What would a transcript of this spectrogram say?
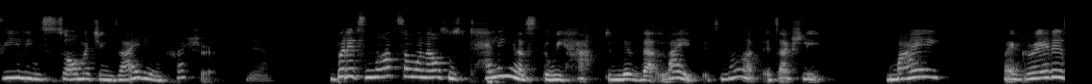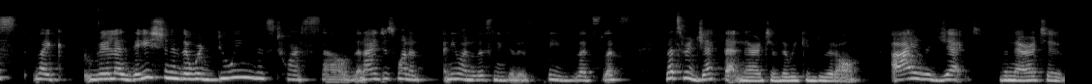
feeling so much anxiety and pressure. Yeah. But it's not someone else who's telling us that we have to live that life. It's not. It's actually my my greatest like realization is that we're doing this to ourselves. And i just want to anyone listening to this please let's let's let's reject that narrative that we can do it all. I reject the narrative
